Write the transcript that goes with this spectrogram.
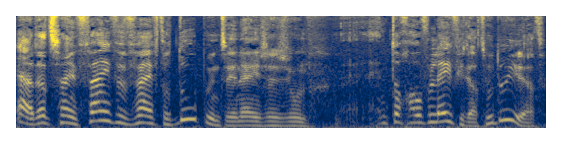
Ja, dat zijn 55 doelpunten in één seizoen. En toch overleef je dat. Hoe doe je dat?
